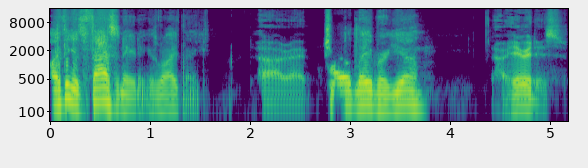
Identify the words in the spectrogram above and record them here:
I think it's fascinating, is what I think. All right. Child labor, yeah. Right, here it is.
